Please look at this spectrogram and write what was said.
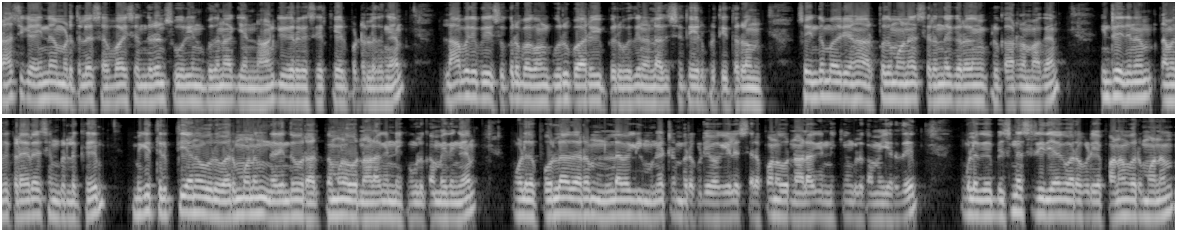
ராசிக்கு ஐந்தாம் இடத்துல செவ்வாய் சந்திரன் சூரியன் புதன் ஆகிய நான்கு கிரக சேர்க்கை ஏற்பட்டுள்ளதுங்க. லாபதிபதி சுக்கர பகவான் குரு பார்வை பெறுவது நல்ல அதிர்ஷ்டத்தை ஏற்படுத்தி தரும். ஸோ இந்த மாதிரியான அற்புதமான சிறந்த கிரக அமைப்புகள் காரணமாக இன்றைய தினம் நமது கடகராசி என்பர்களுக்கு மிக திருப்தியான ஒரு வருமானம் நிறைந்த ஒரு அற்புதமான ஒரு நாளாக இன்னைக்கு உங்களுக்கு அமைதுங்க. உங்களது பொருளாதாரம் நல்ல வகையில் முன்னேற்றம் பெறக்கூடிய வகையில் சிறப்பான ஒரு நாளாக இன்னைக்கு உங்களுக்கு அமைகிறது. உங்களுக்கு பிசினஸ் ரீதியாக வரக்கூடிய பண வருமானம்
